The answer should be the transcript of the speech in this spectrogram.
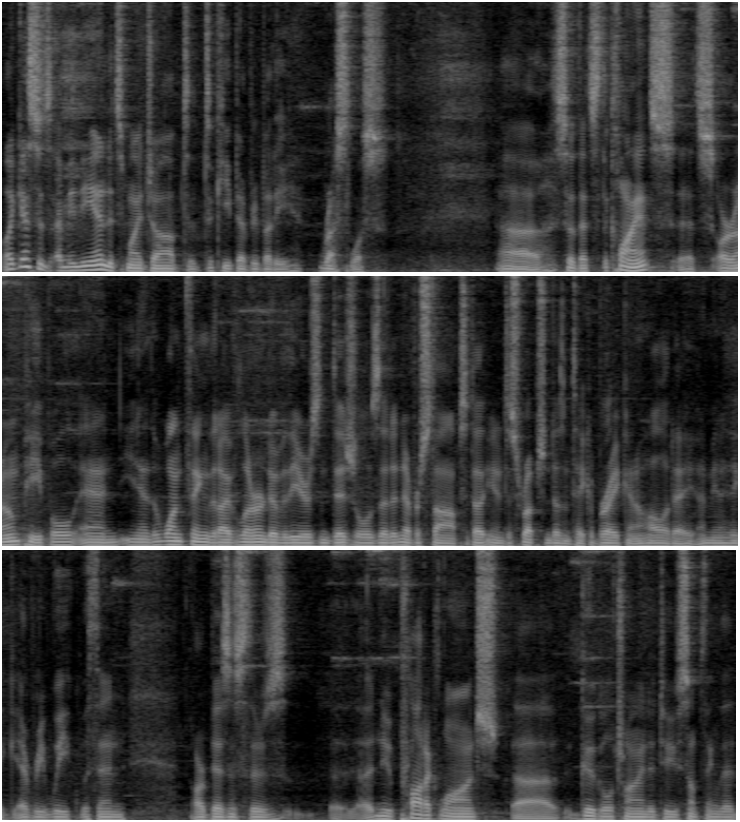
well, I guess it's. I mean, in the end, it's my job to to keep everybody restless. Uh, so that's the clients, that's our own people, and you know the one thing that I've learned over the years in digital is that it never stops. It, you know, disruption doesn't take a break and a holiday. I mean, I think every week within our business. There's a, new product launch, uh, Google trying to do something that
